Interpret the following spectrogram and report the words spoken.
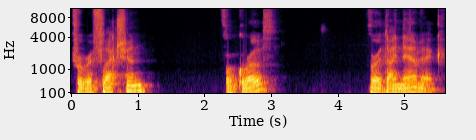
for reflection, for growth, for a dynamic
